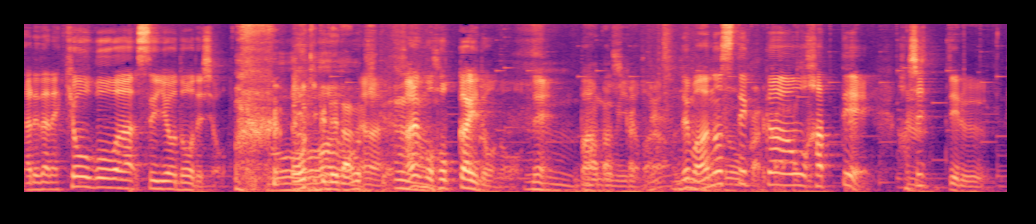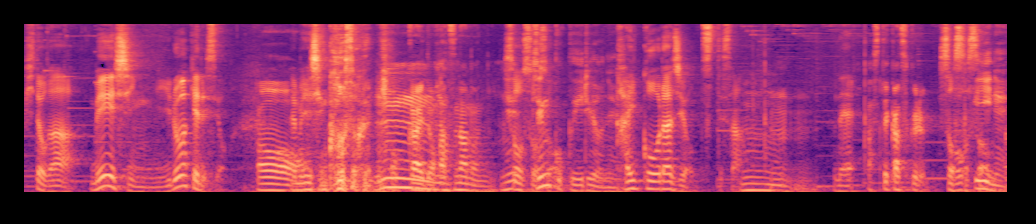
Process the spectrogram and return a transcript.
あれだね競合は水曜どうでしょう。大きく出たね。大きくああれもう北海道のね、うん。番組だから、まあ確かにね。でもあのステッカーを貼って走ってる人が名神にいるわけですよ、おー名神高速に、うん。北海道初なのに。ねそうそうそう。全国いるよね。開口ラジオっつってさ、うん。うん。うんね。あ、ステッカー作る。そうそうそう。おいいね。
